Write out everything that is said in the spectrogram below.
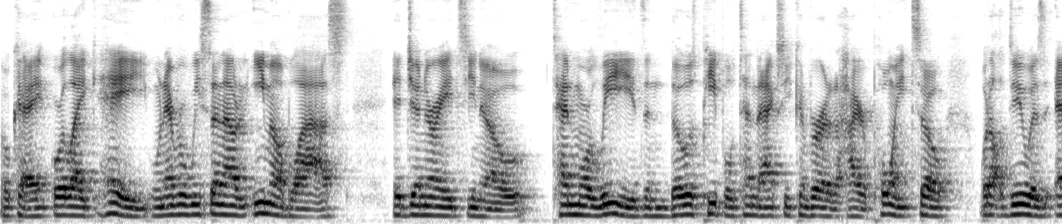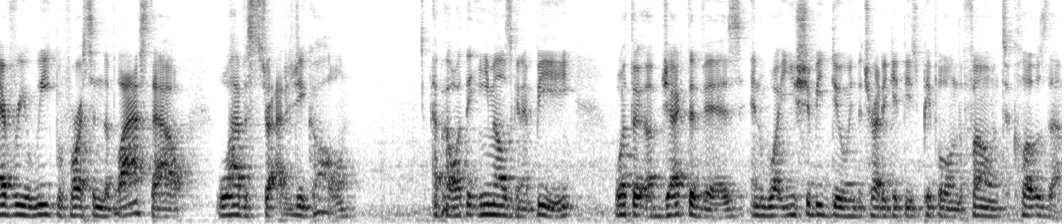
Okay. Or like, hey, whenever we send out an email blast, it generates, you know, 10 more leads and those people tend to actually convert at a higher point. So what I'll do is every week before I send the blast out, we'll have a strategy call about what the email is going to be, what the objective is, and what you should be doing to try to get these people on the phone to close them.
